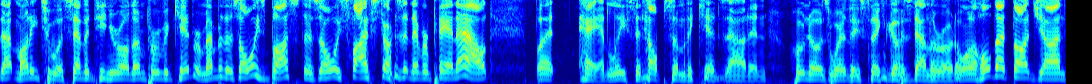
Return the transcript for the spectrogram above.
that money to a 17 year old unproven kid, remember there's always busts. There's always five stars that never pan out. But hey, at least it helps some of the kids out, and who knows where this thing goes down the road. I want to hold that thought, John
